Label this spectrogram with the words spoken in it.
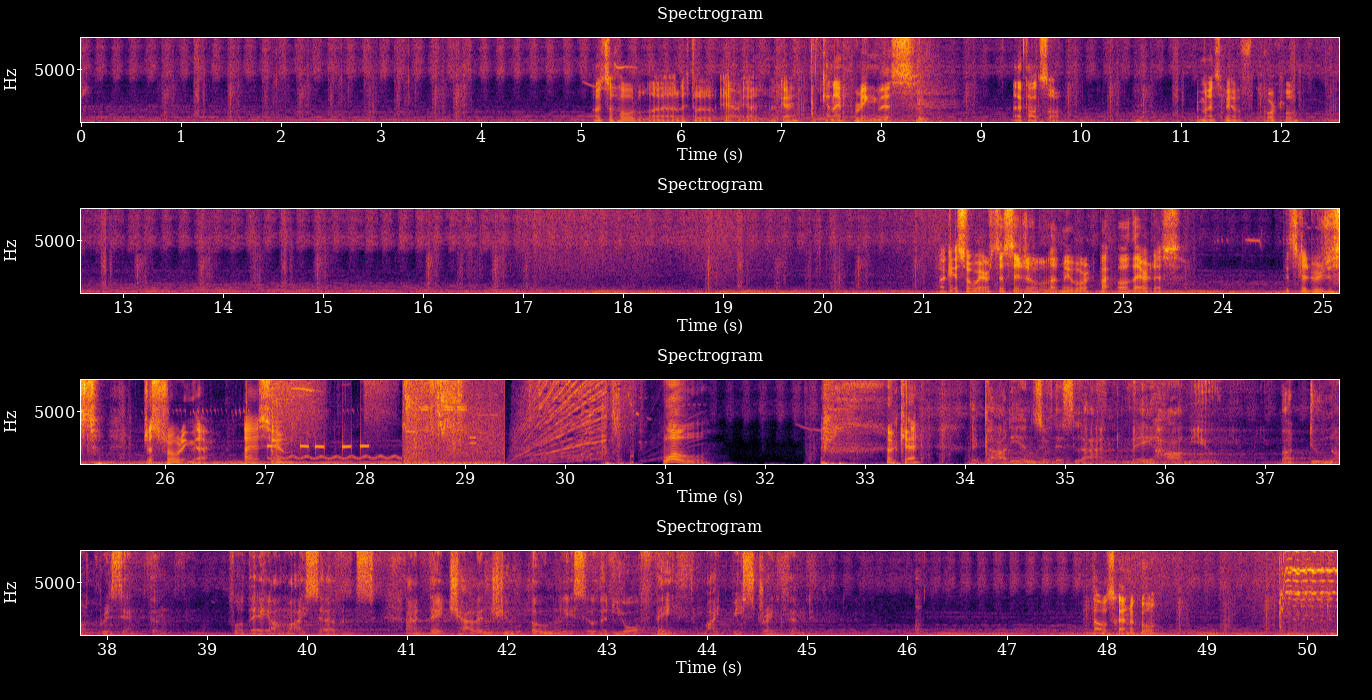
Oh, it's a whole uh, little area. Okay. Can I bring this? I thought so. Reminds me of Portal. Okay, so where's the sigil? Let me work back. Oh, there it is. It's literally just, just floating there. I assume. Whoa. okay. The guardians of this land may harm you, but do not resent them. For they are my servants, and they challenge you only so that your faith might be strengthened. That was kind of cool.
